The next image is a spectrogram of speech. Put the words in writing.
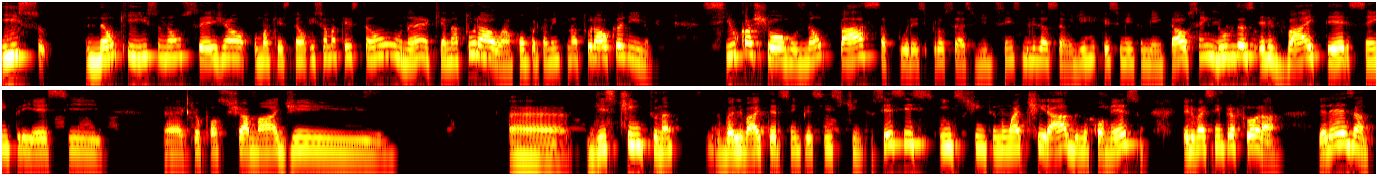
Isso, não que isso não seja uma questão, isso é uma questão, né, que é natural, é um comportamento natural canino. Se o cachorro não passa por esse processo de sensibilização e de enriquecimento ambiental, sem dúvidas ele vai ter sempre esse é, que eu posso chamar de é, de instinto, né? Ele vai ter sempre esse instinto. Se esse instinto não é tirado no começo, ele vai sempre aflorar. Beleza?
